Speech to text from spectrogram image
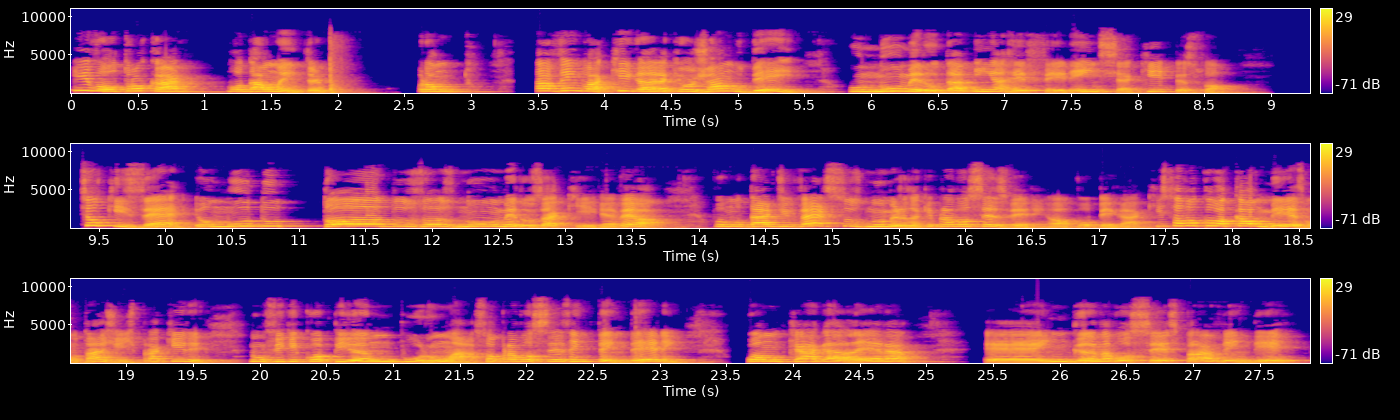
e vou trocar. Vou dar um Enter. Pronto. Tá vendo aqui, galera, que eu já mudei o número da minha referência aqui, pessoal? Se eu quiser, eu mudo todos os números aqui, quer ver? Ó? Vou mudar diversos números aqui para vocês verem. Ó, vou pegar aqui, só vou colocar o mesmo, tá, gente? Para que não fique copiando um por um lá. Só para vocês entenderem como que a galera é, engana vocês para vender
